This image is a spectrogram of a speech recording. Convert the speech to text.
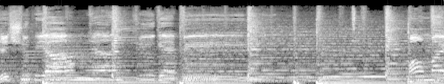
ယေရှုဖျားမြတ်ပြုခဲ့ပြီ on my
